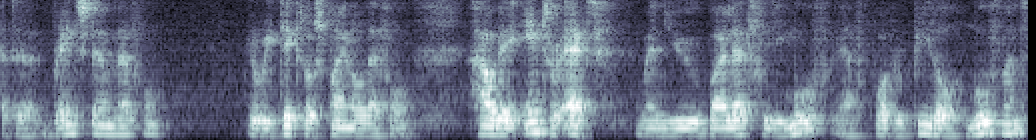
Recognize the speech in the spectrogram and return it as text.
at the brainstem level, your reticulospinal level, how they interact when you bilaterally move, you have quadrupedal movement.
